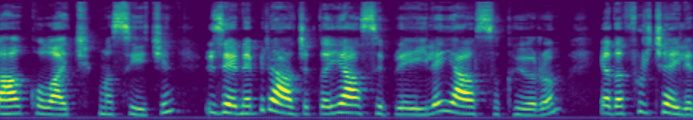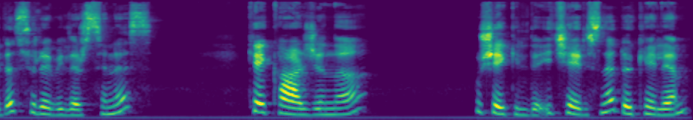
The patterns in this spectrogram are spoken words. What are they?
Daha kolay çıkması için. Üzerine birazcık da yağ spreyi ile yağ sıkıyorum. Ya da fırça ile de sürebilirsiniz. Kek harcını bu şekilde içerisine dökelim.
